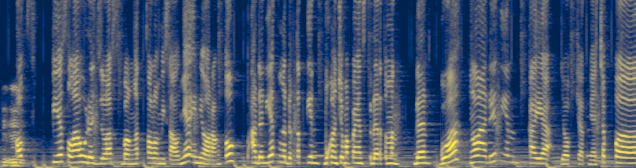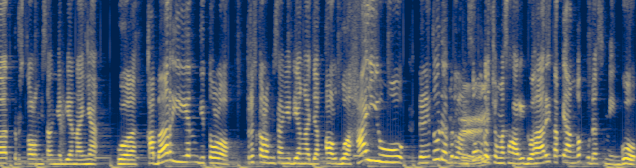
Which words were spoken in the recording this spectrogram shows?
Mm-mm. obvious lah udah jelas banget kalau misalnya ini orang tuh ada niat ngedeketin bukan cuma pengen sekedar temen dan gue ngeladenin kayak jawab chatnya cepet terus kalau misalnya dia nanya gue kabarin gitu loh terus kalau misalnya dia ngajak call gue hayu dan itu udah berlangsung Oke. gak cuma sehari dua hari tapi anggap udah seminggu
